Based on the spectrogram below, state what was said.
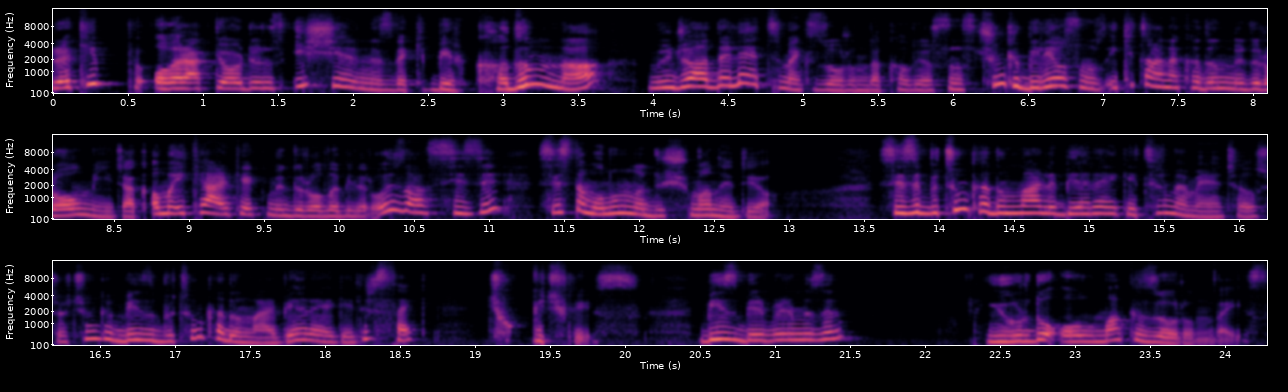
rakip olarak gördüğünüz iş yerinizdeki bir kadınla mücadele etmek zorunda kalıyorsunuz. Çünkü biliyorsunuz iki tane kadın müdür olmayacak ama iki erkek müdür olabilir. O yüzden sizi sistem onunla düşman ediyor. Sizi bütün kadınlarla bir araya getirmemeye çalışıyor. Çünkü biz bütün kadınlar bir araya gelirsek çok güçlüyüz. Biz birbirimizin yurdu olmak zorundayız.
